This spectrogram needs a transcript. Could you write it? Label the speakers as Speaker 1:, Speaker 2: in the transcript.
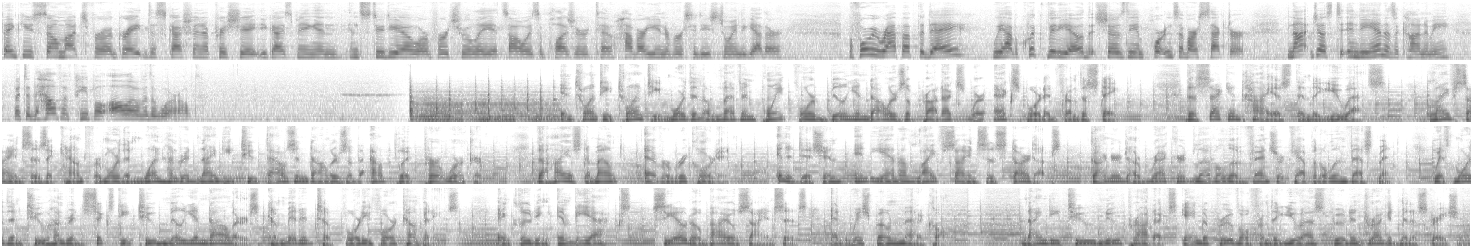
Speaker 1: Thank you so much for a great discussion. Appreciate you guys being in, in studio or virtually. It's always a pleasure to have our universities join together. Before we wrap up the day, we have a quick video that shows the importance of our sector, not just to Indiana's economy, but to the health of people all over the world.
Speaker 2: In 2020, more than $11.4 billion of products were exported from the state, the second highest in the U.S. Life sciences account for more than $192,000 of output per worker, the highest amount ever recorded. In addition, Indiana life sciences startups garnered a record level of venture capital investment, with more than $262 million committed to 44 companies, including MBX, Scioto Biosciences, and Wishbone Medical. 92 new products gained approval from the U.S. Food and Drug Administration.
